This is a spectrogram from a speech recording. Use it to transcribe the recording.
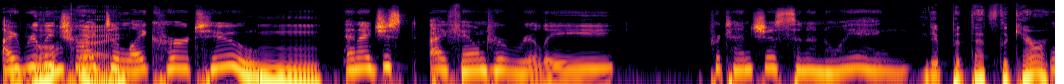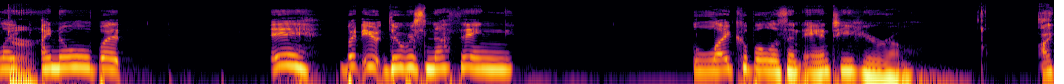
I really tried to like her too. And I just I found her really pretentious and annoying. Yeah, but that's the character. Like I know, but eh, but it, there was nothing likable as an anti-hero. I,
